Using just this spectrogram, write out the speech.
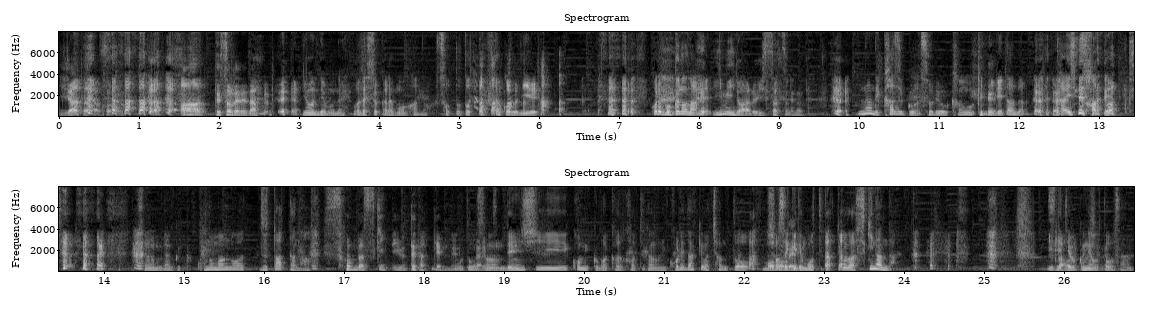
嫌だな、それ。あーってそれでなるね。読んでもね私そこからもうあのそっと取って懐に入れる。これ僕のなんで。意味のある一冊になる。なんで家族はそれを棺桶に入れたんだろう大切さてなスラムダンクこの漫画はずっとあったな。そんな好きって言ってたっけ？ってお父さん電子コミックばっか買ってたのにこれだけはちゃんと書籍で。持ってたってことは好きなんだ入れておくねお父さん。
